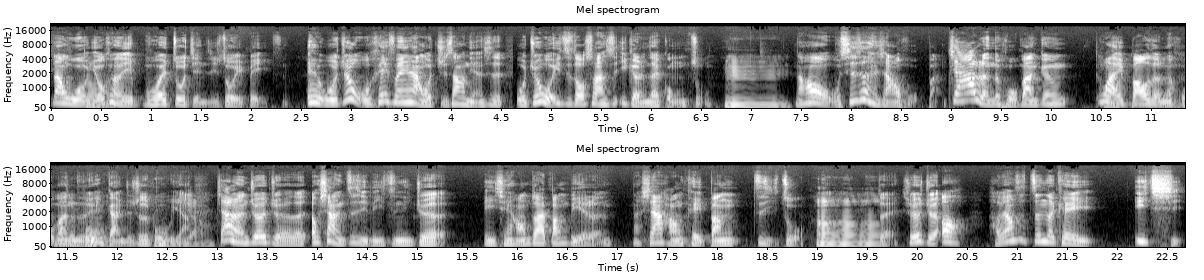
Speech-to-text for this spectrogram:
那我有可能也不会做剪辑做一辈子。哎、欸，我觉得我可以分享我沮丧点是，我觉得我一直都算是一个人在工作。嗯嗯嗯。然后我其实很想要伙伴，家人的伙伴跟。外包的人伙伴的那种感觉就是不一样，家人就会觉得哦，像你自己离职，你觉得以前好像都在帮别人，那现在好像可以帮自己做，嗯嗯嗯，对，所以就觉得哦，好像是真的可以一起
